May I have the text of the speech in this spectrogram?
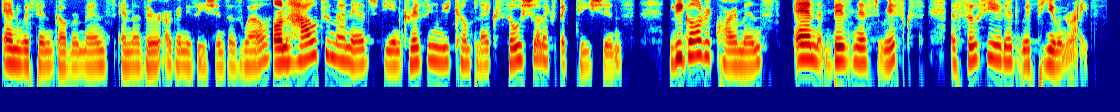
and within governments and other organizations as well on how to manage the increasingly complex social expectations, legal requirements, and business risks associated with human rights.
